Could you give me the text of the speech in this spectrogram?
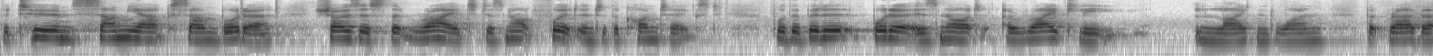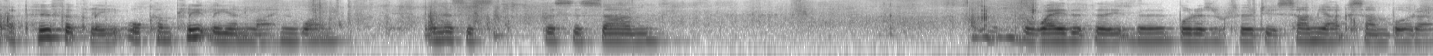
The term samyak sambuddha shows us that right does not fit into the context for the Buddha is not a rightly enlightened one, but rather a perfectly or completely enlightened one. And this is this is um, the way that the, the Buddha is referred to, Samyak Sambuddha,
